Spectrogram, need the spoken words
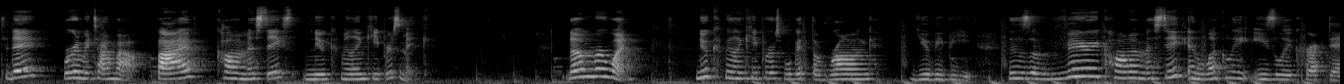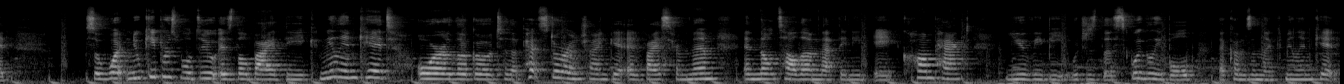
Today, we're going to be talking about five common mistakes new chameleon keepers make. Number one, new chameleon keepers will get the wrong UVB. This is a very common mistake and luckily easily corrected. So what new keepers will do is they'll buy the chameleon kit or they'll go to the pet store and try and get advice from them and they'll tell them that they need a compact UVB, which is the squiggly bulb that comes in the chameleon kit.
